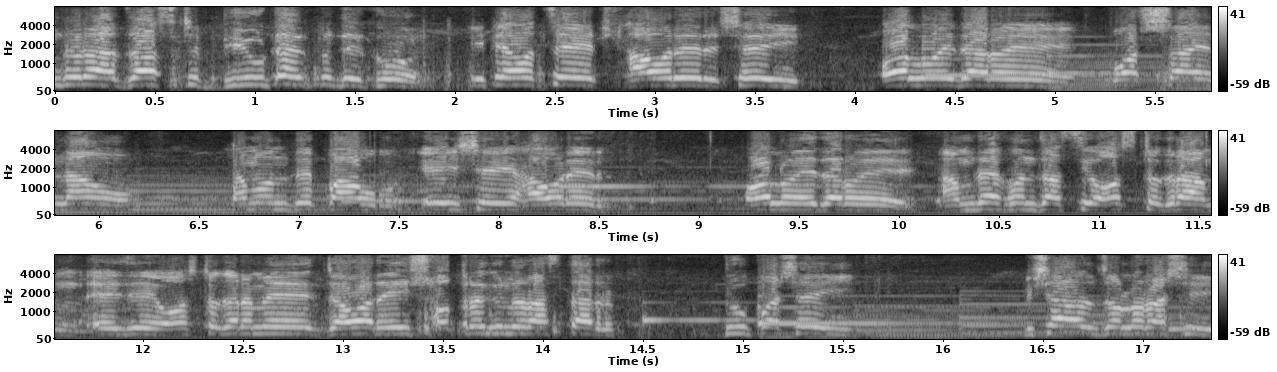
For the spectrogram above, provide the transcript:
বন্ধুরা জাস্ট ভিউটা একটু দেখুন। এটা হচ্ছে হাওরের সেই অল ওয়েদার হয়ে বর্ষায় নাও, হেমন্তে পাও, এই সেই হাওরের অল ওয়েদার হয়ে আমরা এখন যাচ্ছি অষ্টগ্রাম। এই যে অষ্টগ্রামে যাওয়ার এই সতেরো কিলো রাস্তার দুপাশেই বিশাল জলরাশি,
